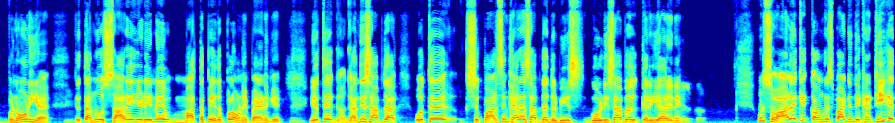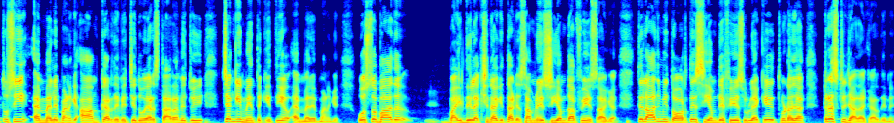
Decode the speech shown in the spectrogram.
ਬਣਾਉਣੀ ਹੈ ਤੇ ਤੁਹਾਨੂੰ ਉਹ ਸਾਰੇ ਜਿਹੜੇ ਨੇ ਮਤਭੇਦ ਭੁਲਾਉਣੇ ਪੈਣਗੇ। ਇੱਥੇ ਗਾਂਧੀ ਸਾਹਿਬ ਦਾ ਉੱਥੇ ਸੁਖਪਾਲ ਸਿੰਘ ਖਹਿਰਾ ਸਾਹਿਬ ਦਾ ਦਲਬੀਰ ਗੋਲਡੀ ਸਾਹਿਬ ਕਰੀ ਜਾ ਰਹੇ ਨੇ। ਬਿਲਕੁਲ। ਹੁਣ ਸਵਾਲ ਹੈ ਕਿ ਕਾਂਗਰਸ ਪਾਰਟੀ ਦੇਖਣਾ ਠੀਕ ਹੈ, ਤੁਸੀਂ ਐਮਐਲਏ ਬਣ ਗਏ, ਆਮ ਘਰ ਦੇ ਵਿੱਚ 2017 ਵਿੱਚ ਤੁਸੀਂ ਚੰਗੀ ਮਿਹਨਤ ਕੀਤੀ ਹੈ, ਉਹ ਐਮਐਲਏ ਬਣ ਗਏ। ਉਸ ਤੋਂ ਬਾਅਦ 22 ਦੀ ਇਲੈਕਸ਼ਨ ਆ ਗਈ, ਤੁਹਾਡੇ ਸਾਹਮਣੇ ਸੀਐਮ ਦਾ ਫੇਸ ਆ ਗਿਆ। ਤੇ ਲਾਜ਼ਮੀ ਤੌਰ ਤੇ ਸੀਐਮ ਦੇ ਫੇਸ ਨੂੰ ਲੈ ਕੇ ਥੋੜਾ ਜਿਹਾ ਟਰਸਟ ਜ਼ਿਆਦਾ ਕਰਦੇ ਨੇ।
